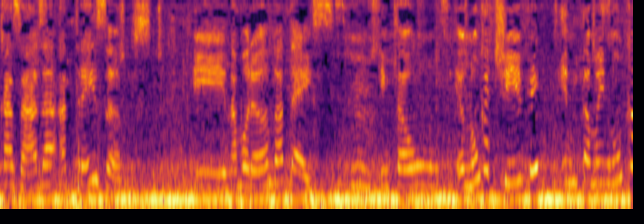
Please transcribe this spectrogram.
casada há três anos e namorando há dez. Então, eu nunca tive e também nunca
